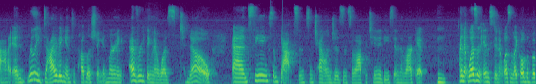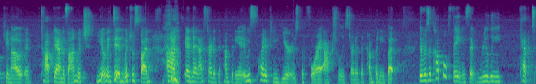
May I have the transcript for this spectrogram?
uh, and really diving into publishing and learning everything there was to know and seeing some gaps and some challenges and some opportunities in the market. Mm. and it wasn't instant. It wasn't like oh the book came out and topped amazon which you know it did which was fun. Um, and then i started the company. It was quite a few years before i actually started the company. But there was a couple things that really kept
